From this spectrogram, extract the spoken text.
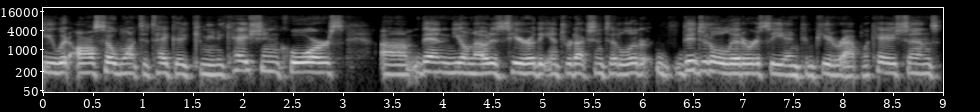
you would also want to take a communication course. Um, then you'll notice here the introduction to liter digital literacy and computer applications.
